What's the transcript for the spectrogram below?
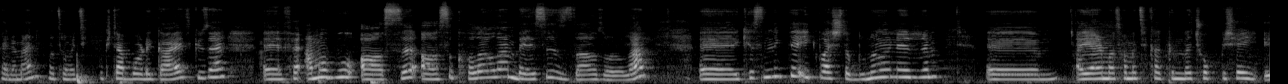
fenomen matematik. Bu kitap bu arada gayet güzel. E, ama bu A'sı, A'sı kolay olan, B'si daha zor olan. E, kesinlikle ilk başta bunu öneririm. Eğer matematik hakkında çok bir şey e,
